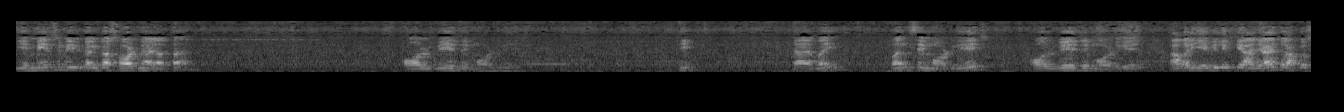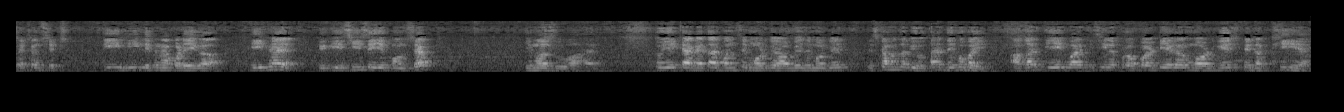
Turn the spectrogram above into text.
ये मेंस में भी कभी कभी शॉर्ट में आ जाता है। ऑलवेज ए मॉडगेज ठीक? क्या है भाई? Once a mortgage always a mortgage अगर ये भी लिख के आ जाए तो आपको सेक्शन सिक्सटी ही लिखना पड़ेगा। ठीक है? क्योंकि इसी से ये कॉन्सेप्ट इमर्ज हुआ है। तो ये क्या कहता है वन से मॉडगेज ऑलवेज ए मॉडगेज इसका मतलब ये होता है, देखो भाई, अगर एक बार किसी ने प्रॉपर्टी अगर मॉडगेज पे रखी है,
